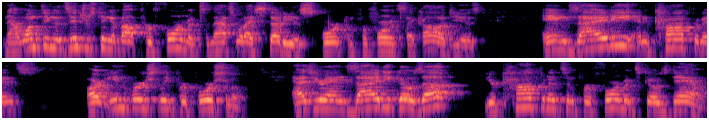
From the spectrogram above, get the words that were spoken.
Now, one thing that's interesting about performance, and that's what I study is sport and performance psychology, is anxiety and confidence are inversely proportional. As your anxiety goes up, your confidence and performance goes down.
